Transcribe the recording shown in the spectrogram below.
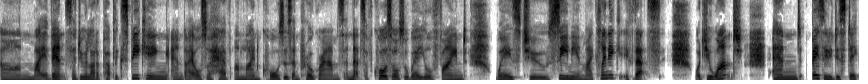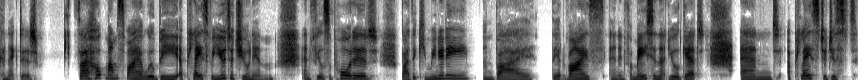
on my events. I do a lot of public speaking and I also have online courses and programs. And that's, of course, also where you'll find ways to see me in my clinic if that's what you want. And basically, just stay connected. So I hope Mumspire will be a place for you to tune in and feel supported by the community and by the advice and information that you'll get, and a place to just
